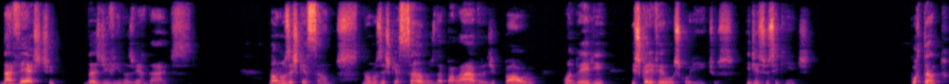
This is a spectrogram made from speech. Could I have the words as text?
da veste das divinas verdades. Não nos esqueçamos, não nos esqueçamos da palavra de Paulo quando ele escreveu aos Coríntios e disse o seguinte: Portanto,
